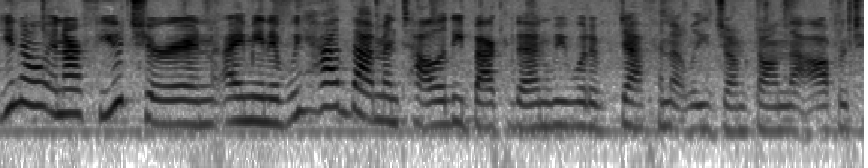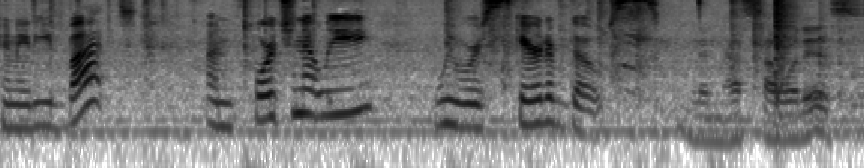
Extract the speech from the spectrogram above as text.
you know, in our future. And I mean, if we had that mentality back then, we would have definitely jumped on that opportunity. But unfortunately, we were scared of ghosts. And that's how it is.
